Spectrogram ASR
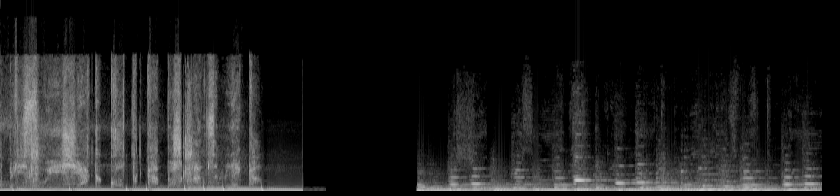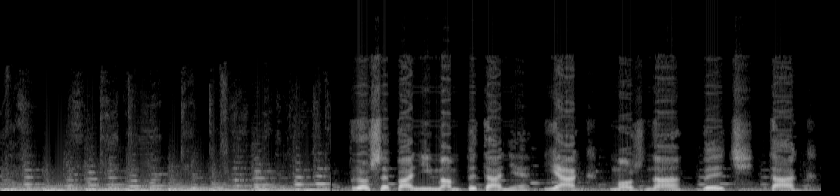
Oblisuje się jak kotka po szklance mleka. Proszę pani, mam pytanie. Jak można być tak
